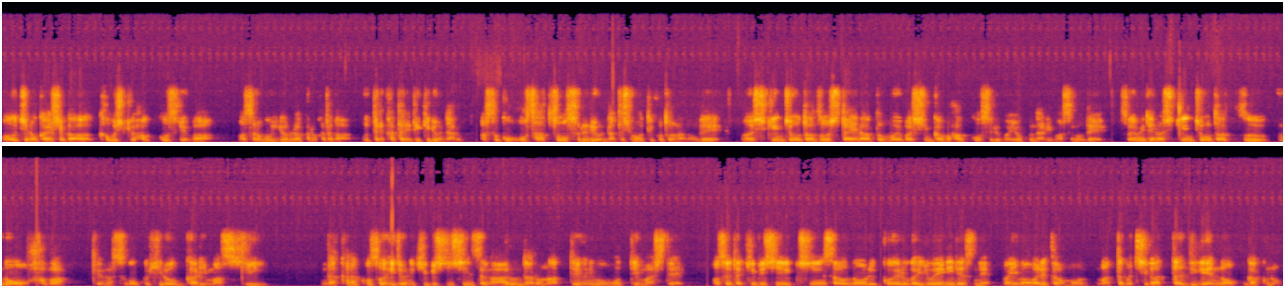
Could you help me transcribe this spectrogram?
まあ、うちの会社が株式を発行すれば、まあ、その分世の中の方が売ったり買ったりできるようになる。あそこお札をすれるようになってしまうということなので、まあ、資金調達をしたいなと思えば新株発行すればよくなりますので、そういう意味での資金調達の幅っていうのはすごく広がりますし、だからこそ非常に厳しい審査があるんだろうなっていうふうにも思っていまして、まあ、そういった厳しい審査を乗り越えるがゆえにですね、まあ、今までとはもう全く違った次元の額の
